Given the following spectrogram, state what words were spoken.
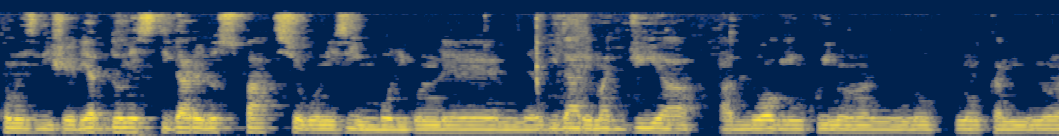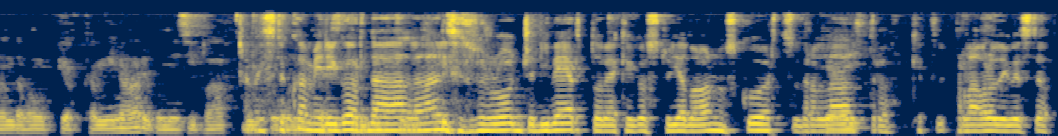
come si dice, riaddomesticare lo spazio con i simboli, con le, ridare magia a luoghi in cui non, non- non cam- non andavamo più a camminare, come si fa Ah, Questo qua mi ricorda l'analisi sociologica di Vertove che ho studiato l'anno scorso, tra Ok. l'altro, che parlava proprio di questo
